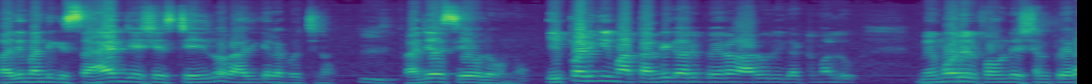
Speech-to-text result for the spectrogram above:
పది మందికి సహాయం చేసే స్టేజ్లో రాజకీయాలకు వచ్చినాం. ప్రజాసేవలో ఉన్నాం. ఇప్పటికీ మా తండ్రి గారి పేర ఆరూరి గట్టుమల్లు మెమోరియల్ ఫౌండేషన్ పేర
